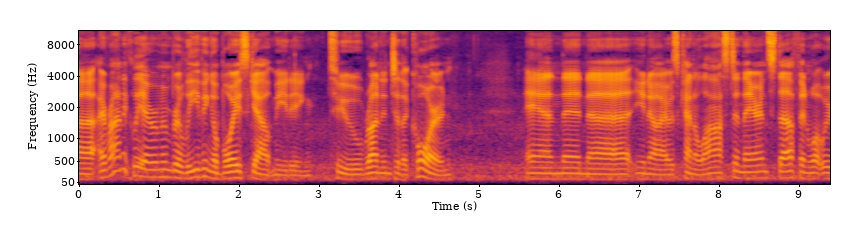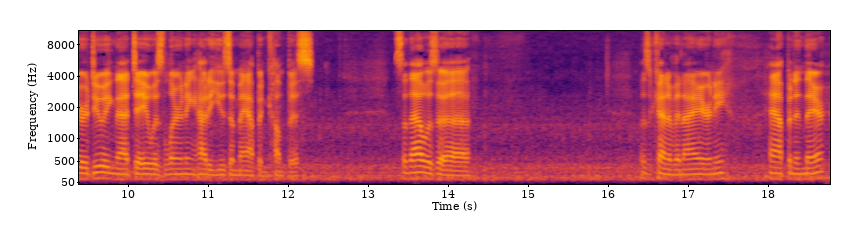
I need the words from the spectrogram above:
Uh, ironically, I remember leaving a Boy Scout meeting to run into the corn. And then, uh, you know, I was kind of lost in there and stuff. And what we were doing that day was learning how to use a map and compass. So that was a was a kind of an irony happening there.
